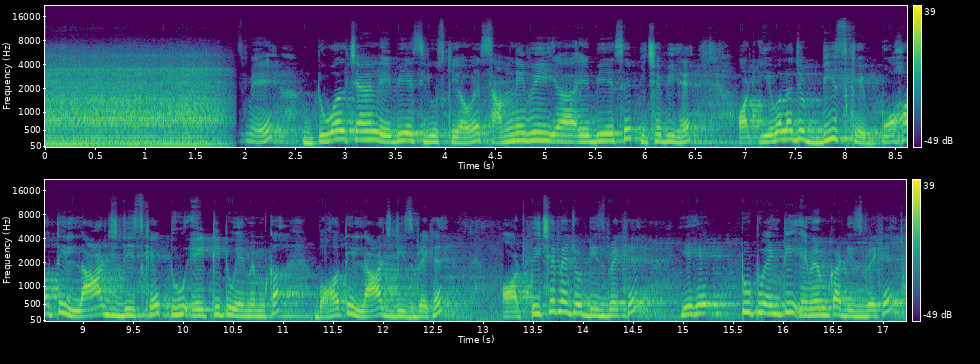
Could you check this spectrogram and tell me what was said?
इसमें डुअल चैनल एबीएस यूज़ किया हुआ है। सामने भी एबीएस है, पीछे भी है। और ये वाला जो डिस्क है, बहुत ही लार्ज डिस्क है 282 टू mm का, बहुत ही लार्ज डिस्क ब्रेक है। और पीछे में जो डिस्क ब्रेक है, ये है 220 mm का डिस्क ब्रेक है।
